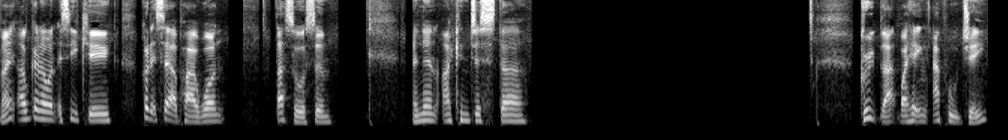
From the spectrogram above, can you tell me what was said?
right? I'm going to want this EQ. Got it set up how I want. That's awesome. And then I can just uh, group that by hitting Apple G.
